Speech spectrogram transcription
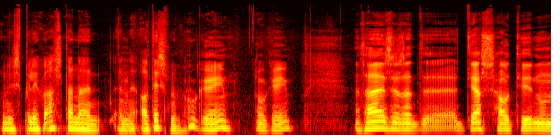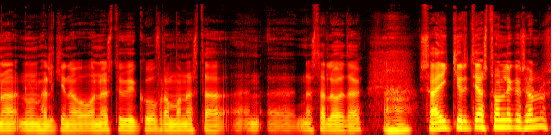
hún spila eitthvað allt annað en, en á disknum Ok, ok. En það er sem sagt uh, jazzháttíð núna, núna um helgina og næstu viku og fram á næsta, uh, næsta lögadag. Sækjur jazz tónleika sjálfur?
